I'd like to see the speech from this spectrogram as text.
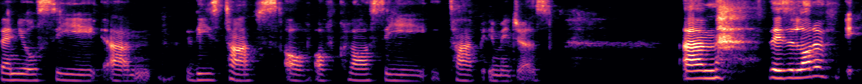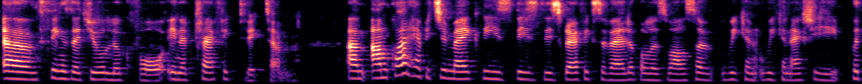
than you'll see um, these types of, of classy type images um, there's a lot of um, things that you'll look for in a trafficked victim. Um, I'm quite happy to make these these these graphics available as well, so we can we can actually put.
